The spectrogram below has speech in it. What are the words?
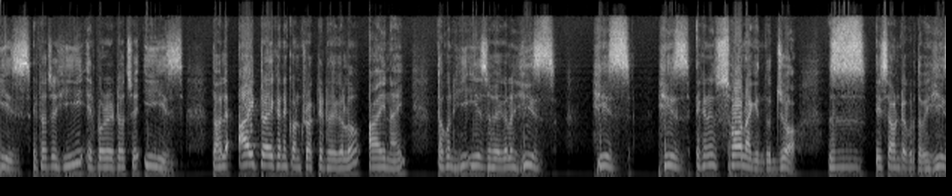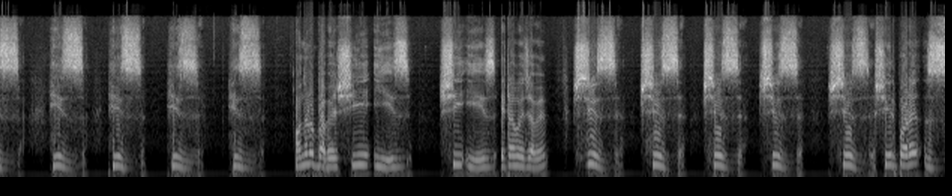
ইজ এটা হচ্ছে হি এরপরে এটা হচ্ছে ইজ তাহলে আইটা এখানে কন্ট্রাক্টেড হয়ে গেল আই নাই, তখন হি ইজ হয়ে গেল হিজ হিজ হিজ এখানে স না কিন্তু, জ এই সাউন্ডটা করতে হবে he's he's he's he's he's অনুরূপভাবে শি ইজ শি ইজ এটা হয়ে যাবে she's she's she's she's she's শির পরে জ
